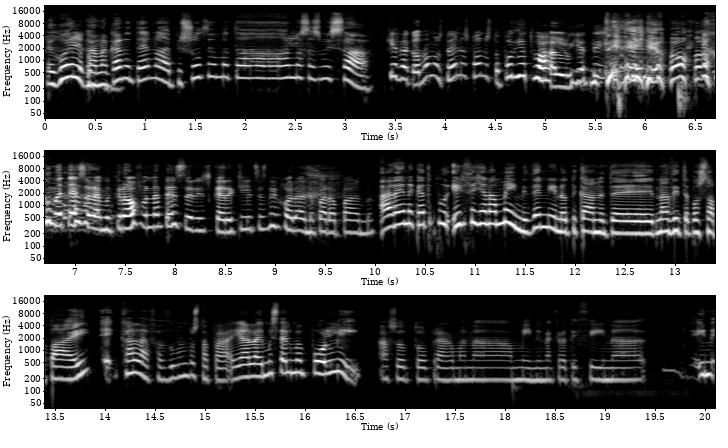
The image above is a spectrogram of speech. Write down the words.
Εγώ έλεγα να κάνετε ένα επεισόδιο με τα άλλα σας μισά. Και θα καθόμαστε ένας πάνω στα πόδια του άλλου. Γιατί Τέλειο. έχουμε τέσσερα μικρόφωνα, τέσσερις καρεκλίτσες, δεν χωράνε παραπάνω. Άρα είναι κάτι που ήρθε για να μείνει. Δεν είναι ότι κάνετε να δείτε πώς θα πάει. Ε, καλά, θα δούμε πώς θα πάει. Αλλά εμείς θέλουμε πολύ αυτό το πράγμα να μείνει, να κρατηθεί, να. Είναι,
